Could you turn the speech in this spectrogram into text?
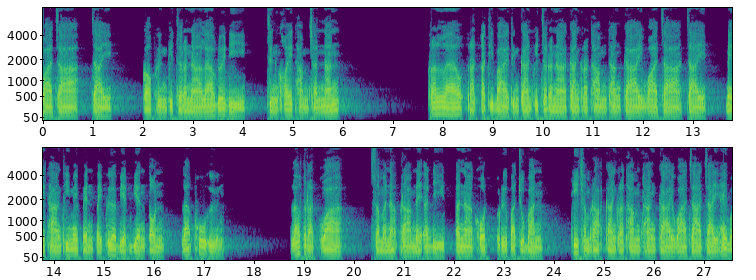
วาจา ใจ ก็พึงพิจารณาแล้วด้วยดี จึงค่อยทำฉันนั้น ครั้นแล้วตรัสอธิบายถึงการพิจารณาการกระทำทางกาย วาจา ใจ ในทางที่ไม่เป็นไปเพื่อเบียดเบียนตนและผู้อื่น แล้วตรัสว่า สมณะพราหมณ์ในอดีต อนาคตหรือปัจจุบัน ที่ชำระการกระทำทางกายวาจาใจให้บ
